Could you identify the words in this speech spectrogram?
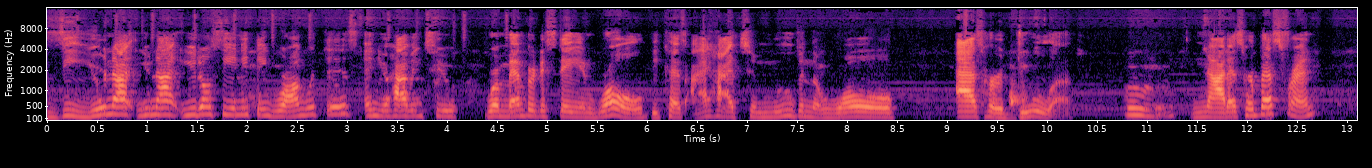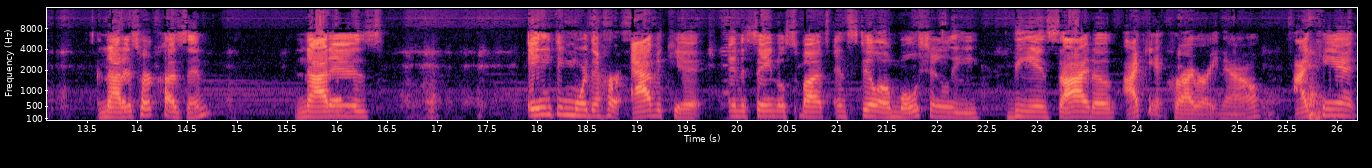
Z. You're not, you're not, you don't see anything wrong with this, and you're having to remember to stay in role because I had to move in the role as her doula, mm. not as her best friend, not as her cousin, not as anything more than her advocate and to say those spots and still emotionally be inside of I can't cry right now. I can't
